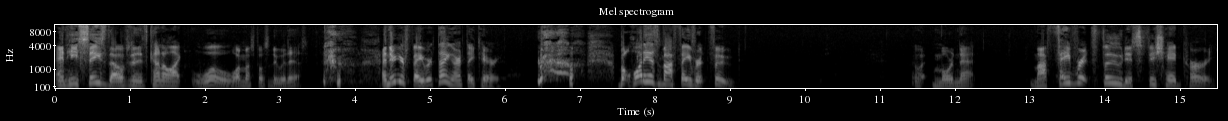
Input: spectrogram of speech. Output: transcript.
And he sees those, and it's kind of like, whoa, what am I supposed to do with this? and they're your favorite thing, aren't they, Terry? but what is my favorite food? More than that. My favorite food is fish head curry.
